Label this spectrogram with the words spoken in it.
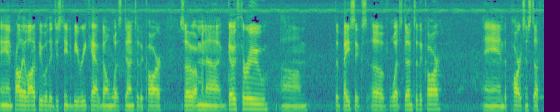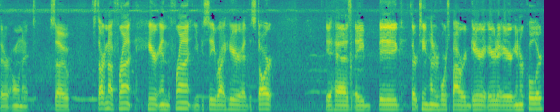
and probably a lot of people that just need to be recapped on what's done to the car. So I'm gonna go through um, the basics of what's done to the car and the parts and stuff that are on it. So starting up front, here in the front, you can see right here at the start, it has a big 1300 horsepower Garrett air-to-air -air intercooler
